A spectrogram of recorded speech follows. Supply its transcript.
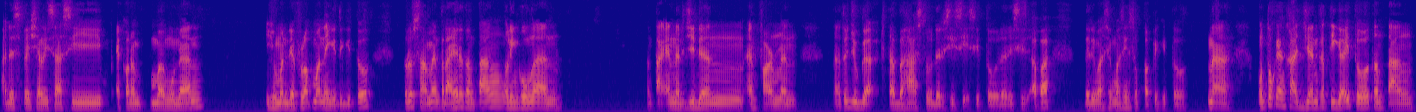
ada spesialisasi ekonomi pembangunan human development yang gitu-gitu. Terus sama yang terakhir tentang lingkungan tentang energi dan environment. Nah, itu juga kita bahas tuh dari sisi situ, dari sisi apa? Dari masing-masing subtopik itu. Nah, untuk yang kajian ketiga itu tentang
